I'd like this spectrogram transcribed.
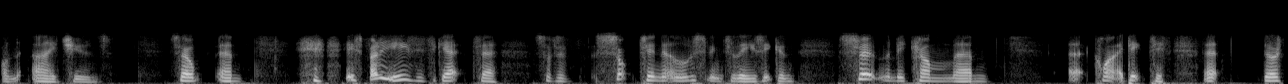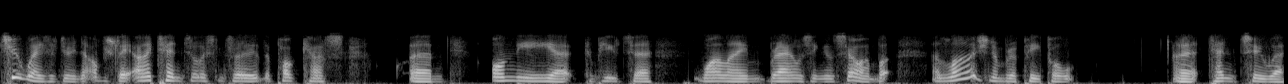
on iTunes. So um, it's very easy to get uh, sort of sucked in and listening to these. It can certainly become um, uh, quite addictive. Uh, there are two ways of doing that. Obviously, I tend to listen to the podcasts um, on the uh, computer while I'm browsing and so on, but a large number of people uh, tend to uh,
